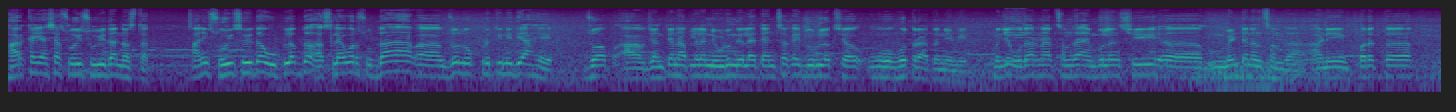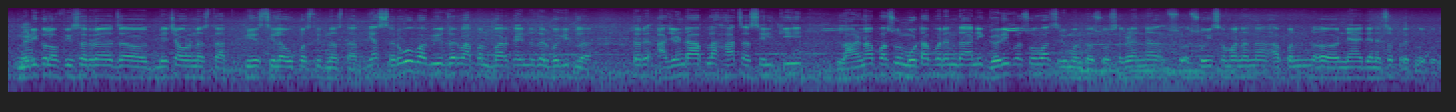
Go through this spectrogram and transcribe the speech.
फार काही अशा सोयीसुविधा नसतात. आणि सोयीसुविधा उपलब्ध असल्यावर सुद्धा जो लोकप्रतिनिधी आहे जो आप जनतेनं आपल्याला निवडून दिला आहे त्यांचं काही दुर्लक्ष हो- होत राहतं नेहमी. म्हणजे उदाहरणार्थ समजा ॲम्ब्युलन्सची मेंटेनन्स समजा आणि परत मेडिकल ऑफिसर ज याच्यावर नसतात पी एस सीला उपस्थित नसतात. या सर्व बाबी जर आपण बारकाईनं जर बघितलं तर अजेंडा आपला हाच असेल की लहानापासून मोठापर्यंत आणि गरीब असो वा श्रीमंत असो सगळ्यांना सो सोयी समानांना आपण न्याय देण्याचा प्रयत्न करू.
